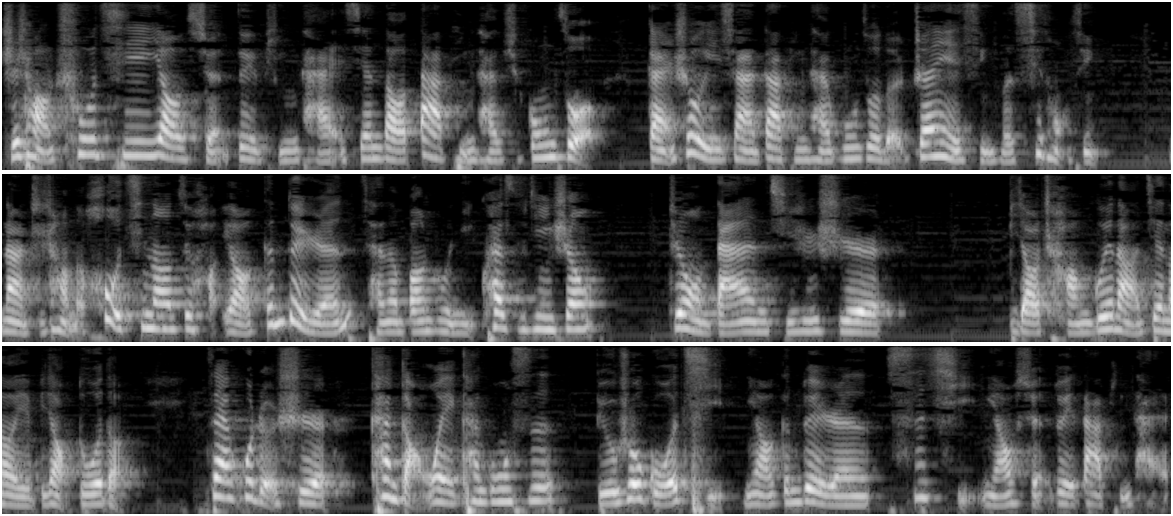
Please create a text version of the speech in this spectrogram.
职场初期要选对平台，先到大平台去工作，感受一下大平台工作的专业性和系统性。那职场的后期呢，最好要跟对人，才能帮助你快速晋升。这种答案其实是比较常规的，见到也比较多的。再或者是看岗位、看公司，比如说国企，你要跟对人；私企，你要选对大平台。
